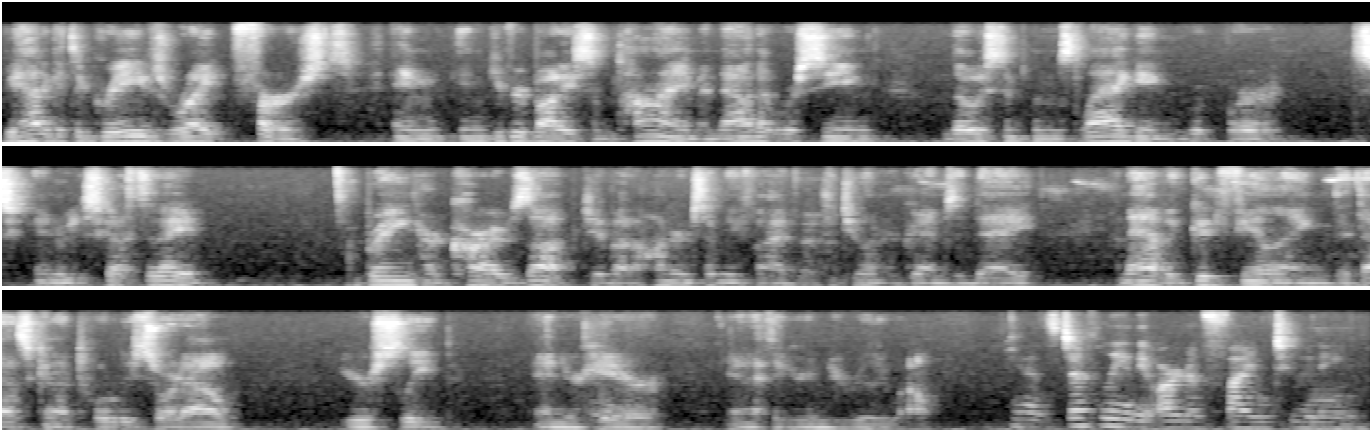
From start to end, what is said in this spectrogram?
we had to get the Graves right first and, and give your body some time. And now that we're seeing those symptoms lagging, we're, and we discussed today, bringing her carbs up to about 175 to 200 grams a day. And I have a good feeling that that's going to totally sort out your sleep and your hair. And I think you're going to do really well. yeah it's definitely the art of fine-tuning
